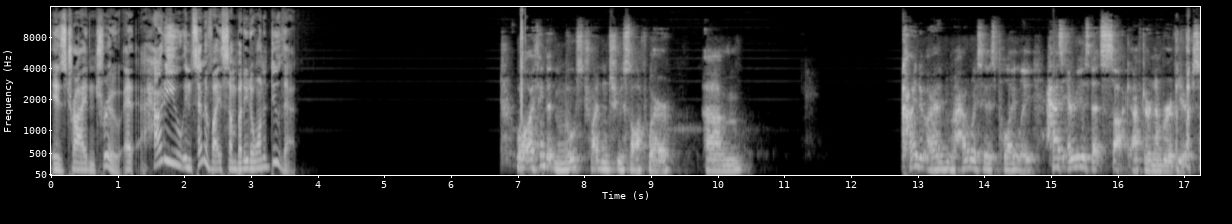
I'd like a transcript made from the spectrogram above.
is tried and true. And how do you incentivize somebody to want to do that? Well, I think that most tried and true software um, kind of, I- how do I say this politely, has areas that suck after a number of years.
